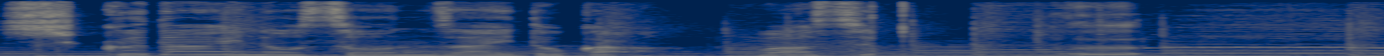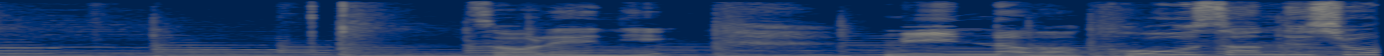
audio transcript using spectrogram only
宿題の存在とか忘れそれにみんなは高3でしょ？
